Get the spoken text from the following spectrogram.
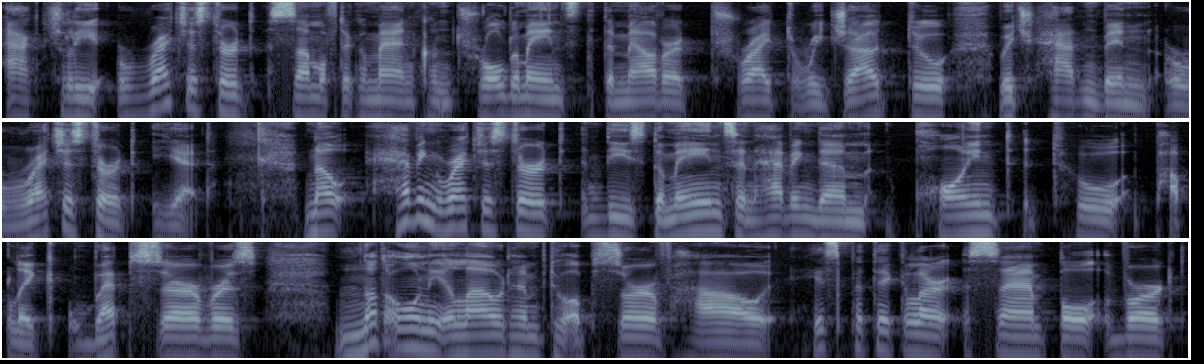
actually registered some of the command control domains that the malware tried to reach out to, which hadn't been registered yet. Now, having registered these domains and having them point to public web servers, not only allowed him to observe how his particular sample worked,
